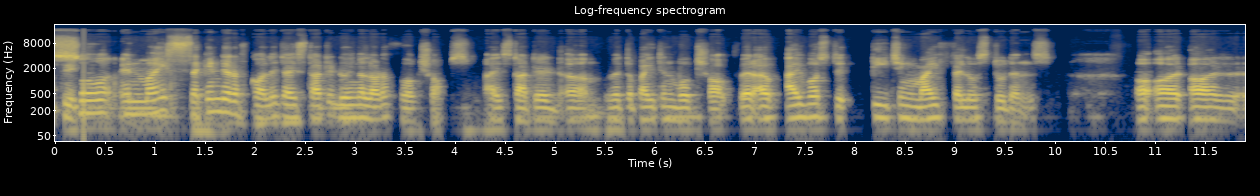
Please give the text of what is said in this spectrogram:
so in my second year of college, I started doing a lot of workshops. I started um, with a Python workshop where I, I was t- teaching my fellow students or, or, or,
